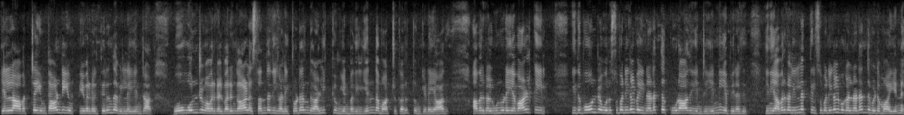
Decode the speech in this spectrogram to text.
எல்லாவற்றையும் தாண்டியும் இவர்கள் திருந்தவில்லை என்றால் ஒவ்வொன்றும் அவர்கள் வருங்கால சந்ததிகளை தொடர்ந்து அழிக்கும் என்பதில் எந்த மாற்று கருத்தும் கிடையாது. அவர்கள் உன்னுடைய வாழ்க்கையில் இது போன்ற ஒரு சுப நிகழ்வை நடத்தக்கூடாது என்று எண்ணிய பிறகு இனி அவர்கள் இல்லத்தில் சுப நிகழ்வுகள் நடந்து விடுமா என்ன?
